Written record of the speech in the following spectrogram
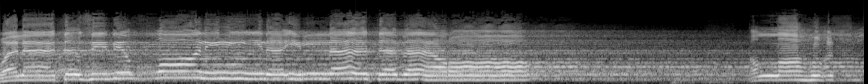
ولا تزد الظالمين إلا تبارا. الله أكبر.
